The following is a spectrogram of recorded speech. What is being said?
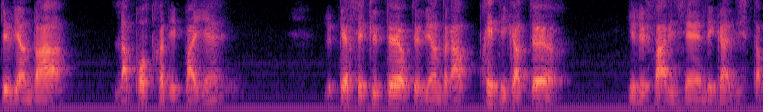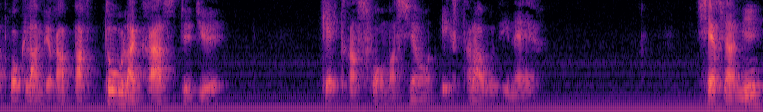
deviendra l'apôtre des païens. Le persécuteur deviendra prédicateur et le pharisien légaliste proclamera partout la grâce de Dieu. Quelle transformation extraordinaire. Chers amis,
